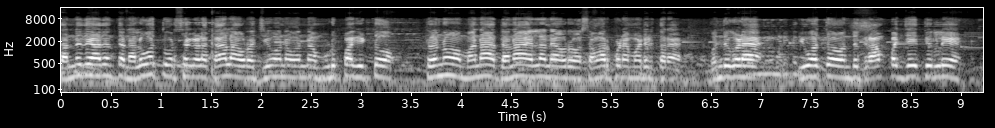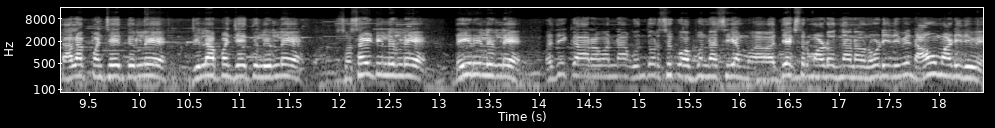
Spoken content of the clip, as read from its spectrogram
ತನ್ನದೇ ಆದಂಥ ನಲವತ್ತು ವರ್ಷಗಳ ಕಾಲ ಅವರ ಜೀವನವನ್ನು ಮುಡುಪಾಗಿಟ್ಟು ತನು, ಮನ ದನ ಎಲ್ಲನೇ ಅವರು ಸಮರ್ಪಣೆ ಮಾಡಿರ್ತಾರೆ. ಬಂಧುಗಳೇ, ಇವತ್ತು ಒಂದು ಗ್ರಾಮ ಪಂಚಾಯತ್ ಇರಲಿ, ತಾಲೂಕ್ ಪಂಚಾಯತ್ ಇರಲಿ, ಜಿಲ್ಲಾ ಪಂಚಾಯತಿಲಿ ಇರಲಿ ಸೊಸೈಟಿಲಿರಲಿ ಡೈರಿಲಿರಲಿ ಅಧಿಕಾರವನ್ನು ಒಂದು ವರ್ಷಕ್ಕೂ ಒಬ್ಬನ್ನ ಸಿ ಎಂ ಅಧ್ಯಕ್ಷರು ಮಾಡೋದನ್ನ ನಾವು ನೋಡಿದ್ದೀವಿ ನಾವು ಮಾಡಿದ್ದೀವಿ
